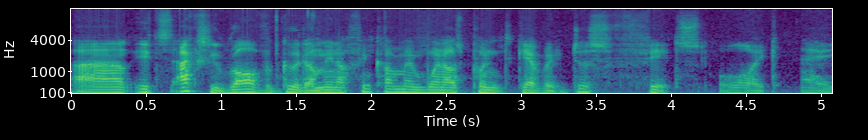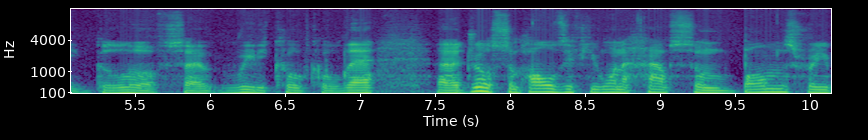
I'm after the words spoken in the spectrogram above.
uh, it's actually rather good. I mean, I think I remember when I was putting it together, it just fits like a glove. So really cool, cool there. Uh, drill some holes if you want to have some bombs, three,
